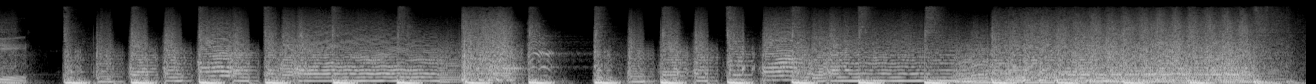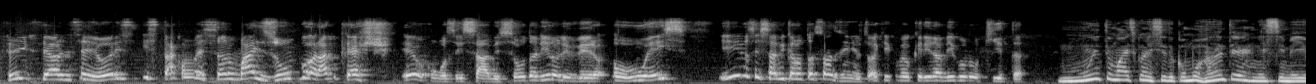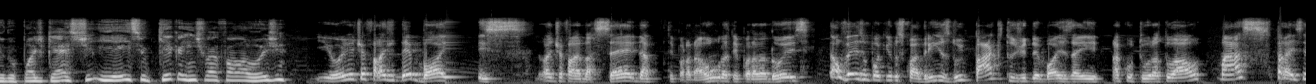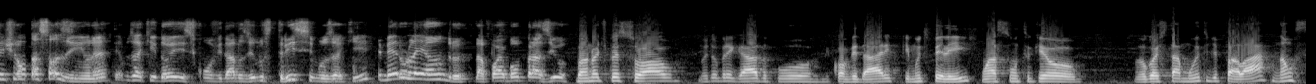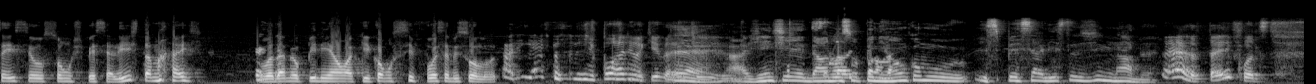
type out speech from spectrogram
Senhoras e senhores, está começando mais um Goraku Cast. Eu, como vocês sabem, sou o Danilo Oliveira, ou o ex, e vocês sabem que eu não tô sozinho, tô aqui com meu querido amigo Luquita. Muito mais conhecido como Hunter nesse meio do podcast. E é isso o que, que a gente vai falar hoje. E hoje a gente vai falar de The Boys. A gente vai falar da série, da temporada 1, da temporada 2, talvez um pouquinho dos quadrinhos, do impacto de The Boys aí na cultura atual, mas para isso a gente não tá sozinho, né? Temos aqui dois convidados ilustríssimos aqui. Primeiro o Leandro, da Powerbomb Brasil. Boa noite, pessoal. Muito obrigado por me convidarem. Fiquei muito feliz. Um assunto que eu vou gostar muito de falar. Não sei se eu sou um especialista, mas vou dar minha opinião aqui como se fosse absoluta. Ah, ninguém é especialista de porra nenhuma aqui, velho. É, a gente dá a nossa opinião como especialistas de nada. É, até aí foda-se.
